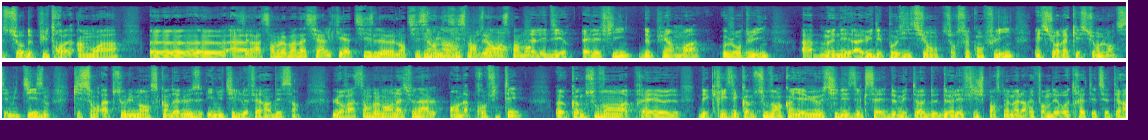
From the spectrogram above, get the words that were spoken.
sur depuis trois, un mois... c'est le Rassemblement national qui attise l'antisémitisme ambiant en ce moment? J'allais dire, LFI, depuis un mois, aujourd'hui, a, mené, a eu des positions sur ce conflit et sur la question de l'antisémitisme qui sont absolument scandaleuses, inutiles de faire un dessin. Le Rassemblement national en a profité euh, comme souvent après euh, des crises et comme souvent quand il y a eu aussi des excès de méthode de LFI, je pense même à la réforme des retraites, etc.,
